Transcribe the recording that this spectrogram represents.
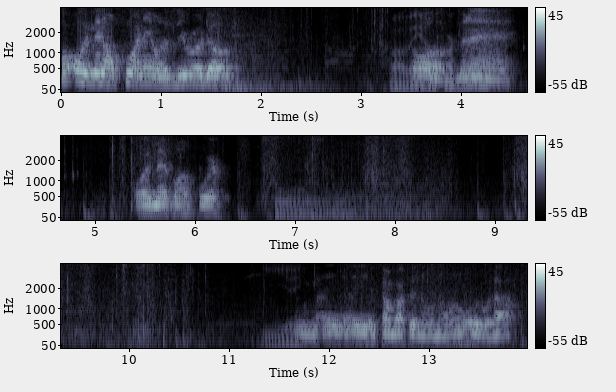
Oh, oh, man on four, and on zero though. Oh, they Oh perfect. man. Oh, man on four. Ooh. Yeah. I ain't, I ain't, I ain't come back there no, no, don't worry about that.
